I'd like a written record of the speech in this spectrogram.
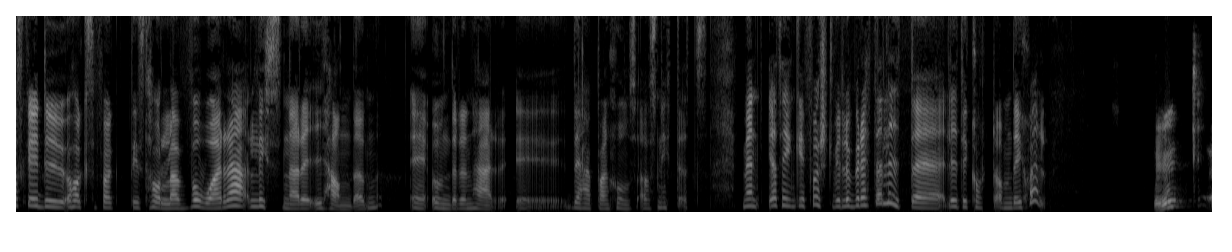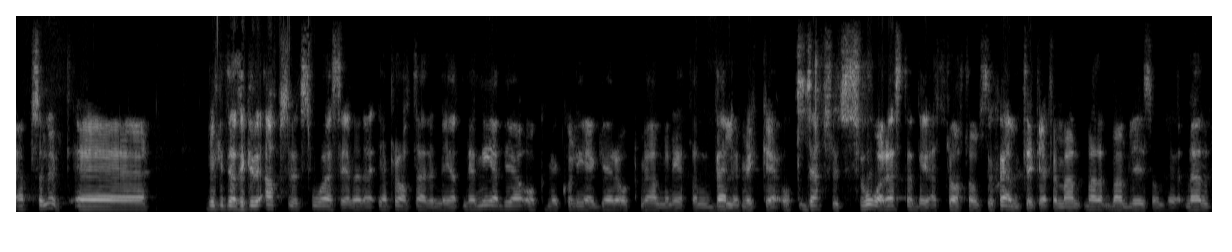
ska du också faktiskt hålla våra lyssnare i handen eh, under den här, eh, det här pensionsavsnittet. Men jag tänker först, vill du berätta lite, lite kort om dig själv? Mm, absolut. Eh vilket jag tycker är absolut svårast. Jag, jag pratar med, med media och med kollegor och med allmänheten väldigt mycket. Och det absolut svåraste är att prata om sig själv tycker jag, för man, man, man blir sånt. Men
